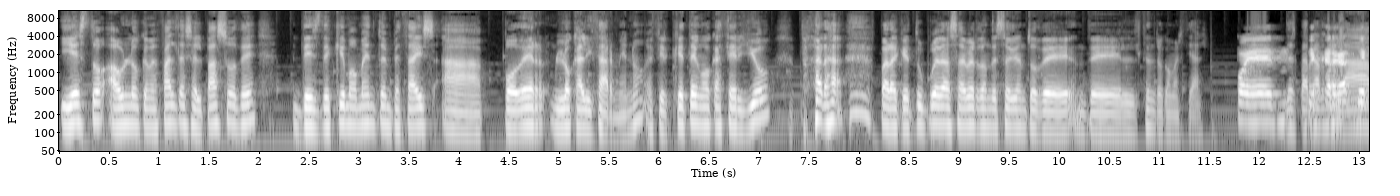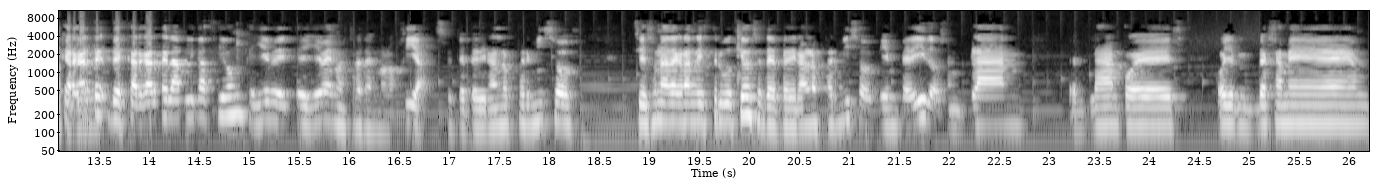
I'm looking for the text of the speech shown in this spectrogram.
Y esto, aún lo que me falta es el paso de desde qué momento empezáis a poder localizarme, ¿no? Es decir, ¿qué tengo que hacer yo para, para que tú puedas saber dónde estoy dentro del centro comercial? Pues descargarte, descargarte, la aplicación que lleve, que lleve nuestra tecnología. Se te pedirán los permisos, si es una de gran distribución, se te pedirán los permisos bien pedidos, en plan, en plan, pues oye, déjame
